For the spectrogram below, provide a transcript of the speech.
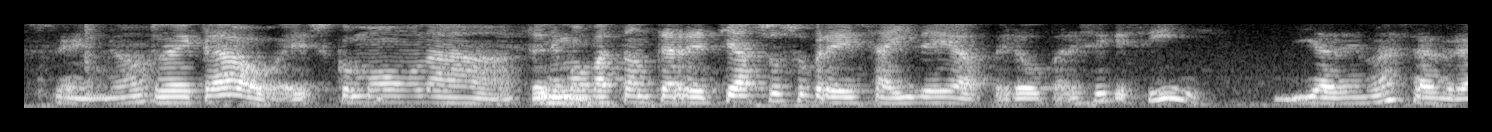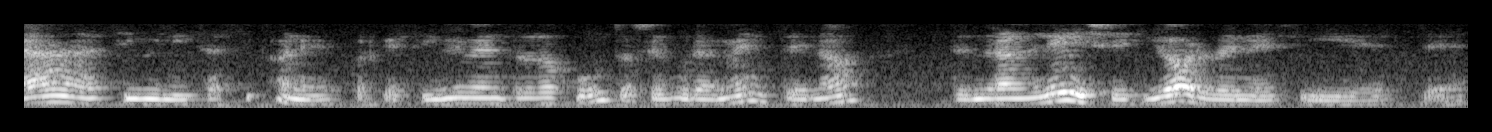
Sí, ¿no? Entonces, claro, es como una... Tenemos bastante rechazo sobre esa idea, pero parece que sí. Y además habrá civilizaciones, porque si viven todos juntos seguramente, ¿no? Tendrán leyes y órdenes y este,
